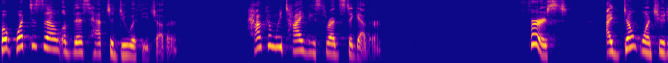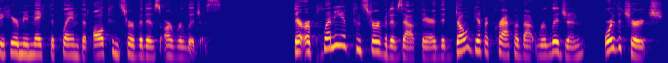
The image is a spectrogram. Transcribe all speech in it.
But what does all of this have to do with each other? How can we tie these threads together? First, I don't want you to hear me make the claim that all conservatives are religious. There are plenty of conservatives out there that don't give a crap about religion or the church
